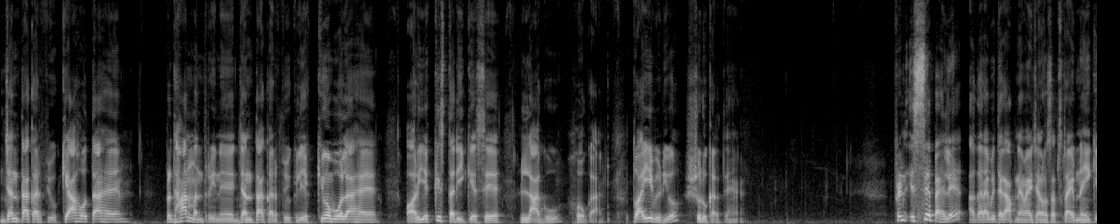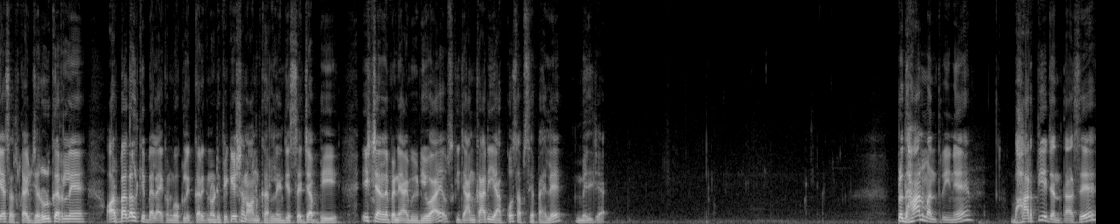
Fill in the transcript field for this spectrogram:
जनता कर्फ्यू क्या होता है प्रधानमंत्री ने जनता कर्फ्यू के लिए क्यों बोला है और ये किस तरीके से लागू होगा? तो आइए वीडियो शुरू करते हैं। फ्रेंड्स, इससे पहले अगर अभी तक आपने हमारे चैनल को सब्सक्राइब नहीं किया, सब्सक्राइब ज़रूर कर लें और बगल के बेल आइकन को क्लिक करके नोटिफिकेशन ऑन कर लें, जिससे जब भी इस चैनल पर नया वीडियो आए, उसकी जानकारी आपको सबसे पहले मिल जाए। प्रधानमंत्री ने भारतीय जनता से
